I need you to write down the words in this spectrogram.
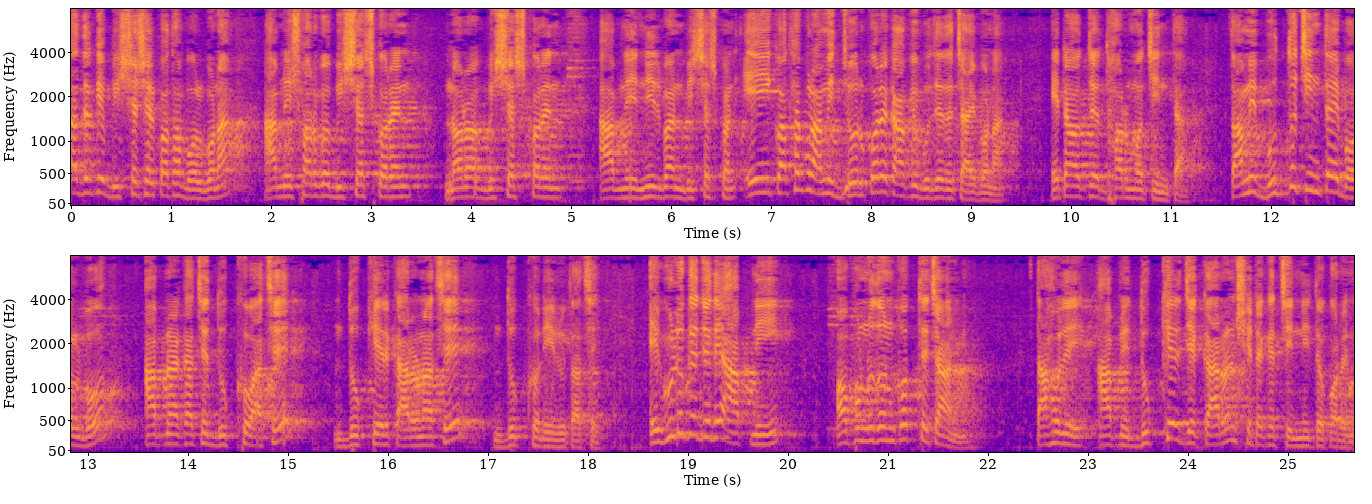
তাদেরকে বিশ্বাসের কথা বলব না। আপনি স্বর্গ বিশ্বাস করেন, নরক বিশ্বাস করেন, আপনি নির্বাণ বিশ্বাস করেন। এই কথাগুলো আমি জোর করে কাউকে বুঝাতে চাইব না। এটা হচ্ছে ধর্মচিন্তা তো আমি বুদ্ধ চিন্তায় বলব, আপনার কাছে দুঃখ আছে, দুঃখের কারণ আছে, দুঃখ নিরুত আছে। এগুলোকে যদি আপনি অপনোদন করতে চান, তাহলে আপনি দুঃখের যে কারণ সেটাকে চিহ্নিত করেন।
